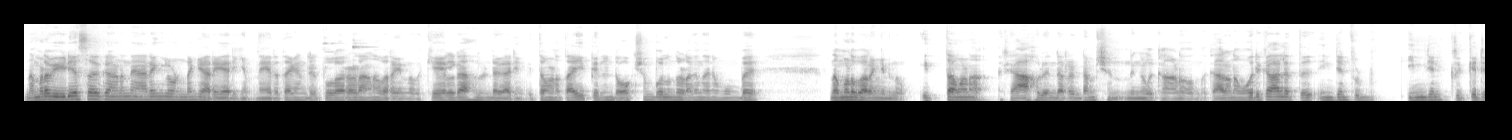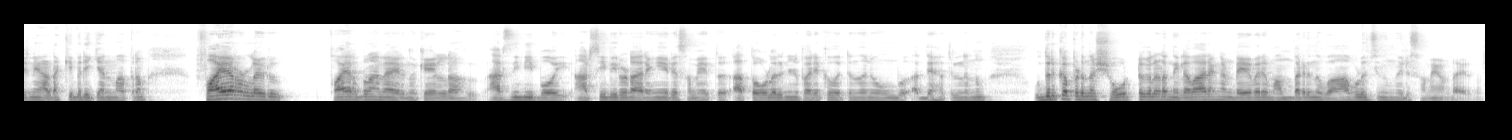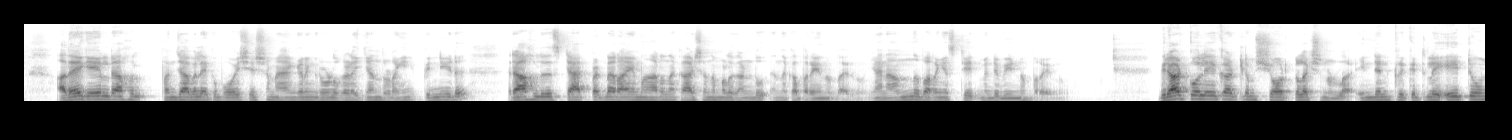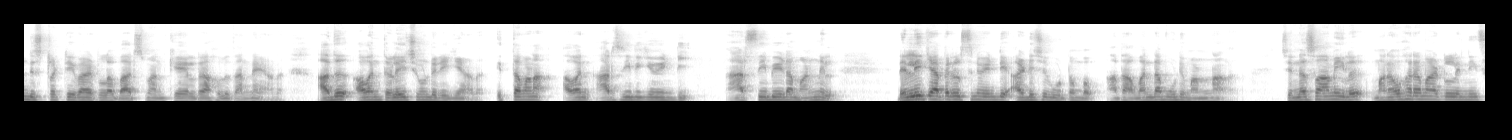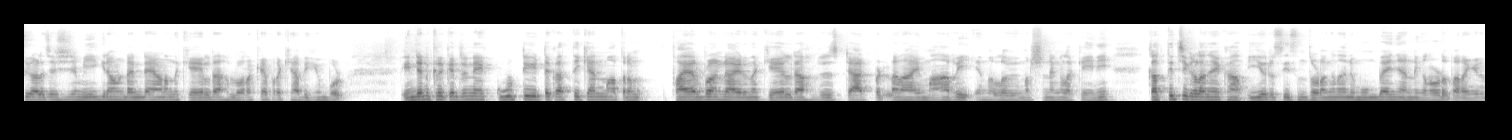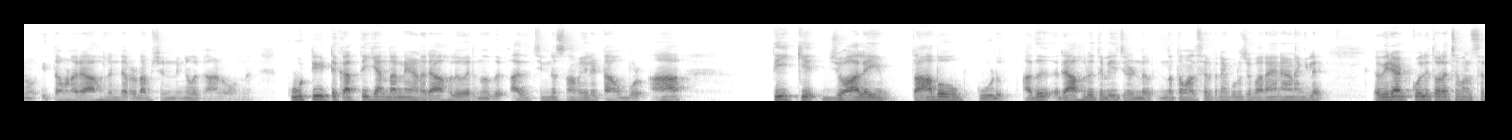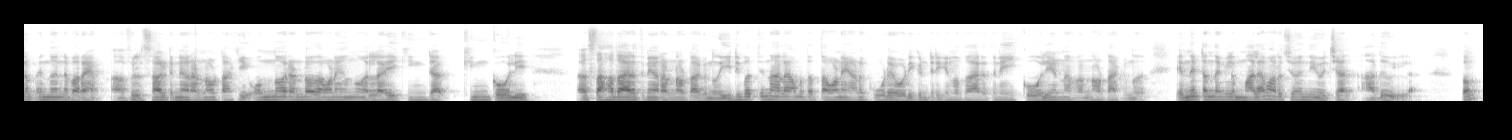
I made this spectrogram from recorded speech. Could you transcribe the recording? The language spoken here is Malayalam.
നമ്മുടെ വീഡിയോസ് ഒക്കെ കാണുന്ന ആരെങ്കിലും ഉണ്ടെങ്കിൽ അറിയായിരിക്കും. നേരത്തെ കണ്ടിട്ടുള്ളവരോടാണ് പറയുന്നത്. കെ എൽ രാഹുലിന്റെ കാര്യം. ഇത്തവണത്തെ ഐ പി എല്ലിന്റെ ഓപ്ഷൻ പോലും തുടങ്ങുന്നതിന് മുമ്പേ നമ്മൾ പറഞ്ഞിരുന്നു ഇത്തവണ രാഹുലിന്റെ റിഡംഷൻ നിങ്ങൾ കാണുമെന്ന്. കാരണം ഒരു കാലത്ത് ഇന്ത്യൻ ഫുട് ഇന്ത്യൻ ക്രിക്കറ്റിനെ അടക്കി ഭരിക്കാൻ മാത്രം ഫയറുള്ള ഒരു ഫയർ ബ്രാൻഡ് ആയിരുന്നു K L Rahul. R C B boy R C ബിയിലൂടെ അരങ്ങേറിയ സമയത്ത് ആ തോളലിന് പരുക്ക് പറ്റുന്നതിന് മുമ്പ് അദ്ദേഹത്തിൽ നിന്നും ഉതിർക്കപ്പെടുന്ന ഷോട്ടുകളുടെ നിലവാരം കണ്ട് ഏവരും അമ്പരന്ന് വാവിളിച്ച് നിന്നൊരു സമയമുണ്ടായിരുന്നു. അതേ കെ എൽ രാഹുൽ പഞ്ചാബിലേക്ക് പോയ ശേഷം ആങ്കറിംഗ് റോൾ കളിക്കാൻ തുടങ്ങി. പിന്നീട് രാഹുൽ ഒരു സ്റ്റാറ്റ് പെട്ടറായി മാറുന്ന കാഴ്ച നമ്മൾ കണ്ടു എന്നൊക്കെ പറയുന്നുണ്ടായിരുന്നു. ഞാൻ അന്ന് പറഞ്ഞ സ്റ്റേറ്റ്മെന്റ് വീണ്ടും പറയുന്നു. വിരാട് കോഹ്ലിയെക്കാട്ടിലും ഷോട്ട് കളക്ഷനുള്ള ഇന്ത്യൻ ക്രിക്കറ്റിലെ ഏറ്റവും ഡിസ്ട്രക്റ്റീവ് ആയിട്ടുള്ള ബാറ്റ്സ്മാൻ കെ എൽ രാഹുൽ തന്നെയാണ്. അത് അവൻ തെളിയിച്ചുകൊണ്ടിരിക്കുകയാണ്. ഇത്തവണ അവൻ ആർ സി ബിക്ക് വേണ്ടി ആർ സി ബിയുടെ മണ്ണിൽ ഡൽഹി ക്യാപിറ്റൽസിന് വേണ്ടി അടിച്ചു കൂട്ടുമ്പം അത് അവന്റെ കൂടി മണ്ണാണ്. ചിന്നസ്വാമിയിൽ മനോഹരമായിട്ടുള്ള ഇന്നിങ്സ് കളിച്ച ശേഷം ഈ ഗ്രൗണ്ട് എന്റെ ആണെന്ന് കെ എൽ രാഹുൽ ഉറക്കെ പ്രഖ്യാപിക്കുമ്പോൾ ഇന്ത്യൻ ക്രിക്കറ്റിനെ കൂട്ടിയിട്ട് കത്തിക്കാൻ മാത്രം ഫയർ ബ്രാൻഡ് ആയിരുന്ന കെ എൽ രാഹുൽ ഒരു സ്റ്റാറ്റ് പെട്ലറായി മാറി എന്നുള്ള വിമർശനങ്ങളൊക്കെ ഇനി കത്തിച്ച് കളഞ്ഞേക്കാം ഈ ഒരു സീസൺ തുടങ്ങുന്നതിന് മുമ്പേ ഞാൻ നിങ്ങളോട് പറഞ്ഞിരുന്നു ഇത്തവണ രാഹുലിന്റെ റിഡംഷൻ നിങ്ങൾ കാണുമെന്ന്. കൂട്ടിയിട്ട് കത്തിക്കാൻ തന്നെയാണ് രാഹുൽ വരുന്നത്. അത് ചിന്നസ്വാമിയിലിട്ടാവുമ്പോൾ ആ തീക്ക് ജ്വാലയും താപവും കൂടും. അത് രാഹുൽ തെളിയിച്ചിട്ടുണ്ട്. ഇന്നത്തെ മത്സരത്തിനെ കുറിച്ച് പറയാനാണെങ്കിൽ വിരാട് കോഹ്ലി തുറച്ച മത്സരം എന്ന് തന്നെ പറയാം. ഫിൽസാൾട്ടിനെ റണ്ണൗട്ടാക്കി. ഒന്നോ രണ്ടോ തവണയൊന്നും അല്ല ഈ കിങ് കിങ് കോഹ്ലി സഹതാരത്തിനെ റണ്ണൗട്ടാക്കുന്നത്. ഇരുപത്തിനാലാമത്തെ തവണയാണ് കൂടെ ഓടിക്കൊണ്ടിരിക്കുന്ന താരത്തിനെ ഈ കോഹ്ലി എണ്ണ റണ്ണൗട്ടാക്കുന്നത്. എന്നിട്ട് എന്തെങ്കിലും മല മറിച്ചോ എന്ന് ചോദിച്ചാൽ അതുമില്ല അപ്പം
